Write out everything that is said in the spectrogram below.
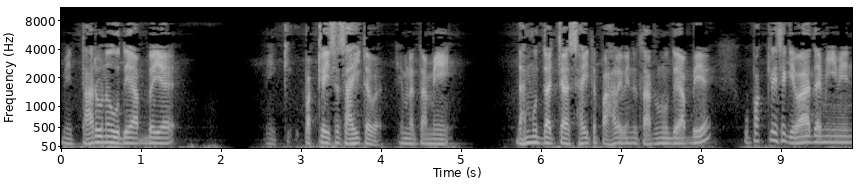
මේ තරුණ උදයබ්බය මේ උපක්ලේශ සහිතව එහෙම නැත්නම් මේ ධම්මුද්දච්ච සහිත පහළ වෙන තරුණ උදයබ්බය උපක්ලේශ ගෙවා දැමීමෙන්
